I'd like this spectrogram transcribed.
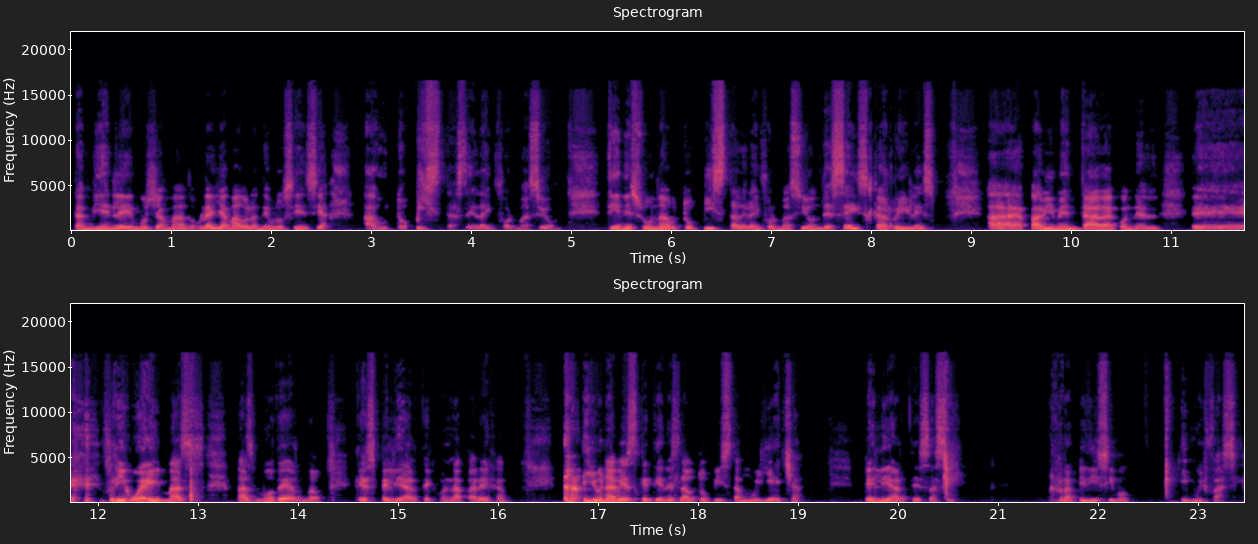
También le hemos llamado, le ha llamado la neurociencia autopistas de la información. Tienes una autopista de la información de seis carriles, ah, pavimentada con el eh, freeway más, más moderno, que es pelearte con la pareja. Y una vez que tienes la autopista muy hecha, pelearte es así, rapidísimo y muy fácil.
